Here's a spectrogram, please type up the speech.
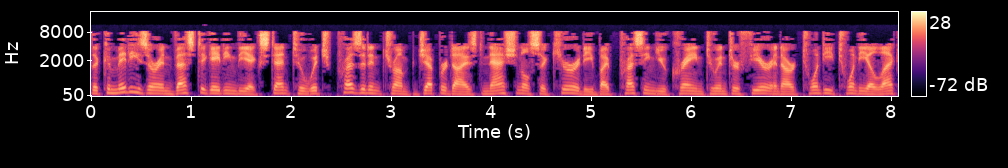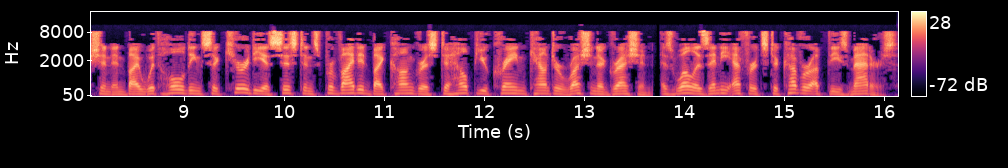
The committees are investigating the extent to which President Trump jeopardized national security by pressing Ukraine to interfere in our 2020 election and by withholding security assistance provided by Congress to help Ukraine counter Russian aggression, as well as any efforts to cover up these matters.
